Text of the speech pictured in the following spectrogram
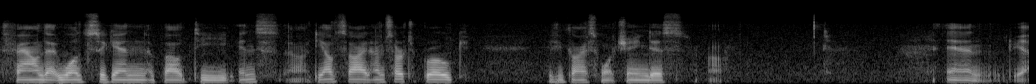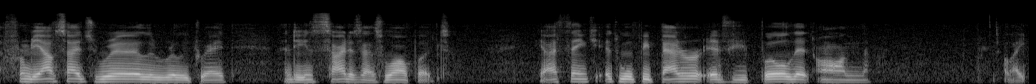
found that once again about the ins uh, the outside. I'm sorry to broke if you guys watching this. Uh, and yeah from the outside it's really really great. And the inside is as well but yeah I think it will be better if you build it on like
